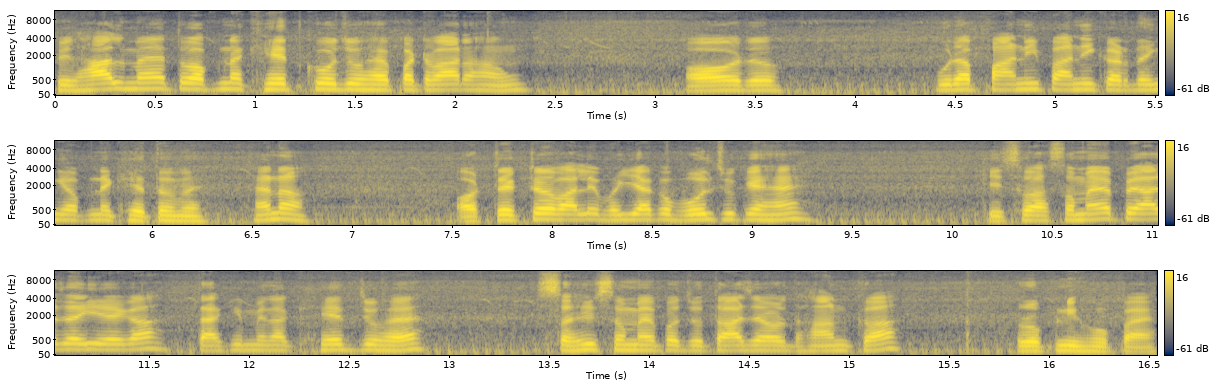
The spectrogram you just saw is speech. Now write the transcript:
फ़िलहाल मैं तो अपना खेत को जो है पटवा रहा हूँ और पूरा पानी पानी कर देंगे अपने खेतों में, है ना? और ट्रैक्टर वाले भैया को बोल चुके हैं कि बार समय पे आ जाइएगा ताकि मेरा खेत जो है सही समय पर जोता जाए और धान का रोपनी हो पाए।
